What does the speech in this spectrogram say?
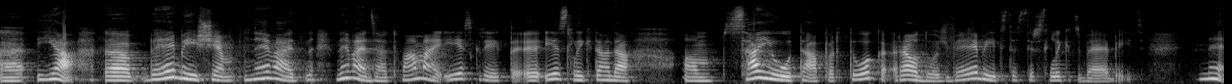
Uh, jā, uh, bērniem nevajad, nevajadzētu mammai ieskrīt, uh, ieslīgt tādā um, sajūtā par to, ka raudošs bērns tas ir slikts bērns. Nē,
